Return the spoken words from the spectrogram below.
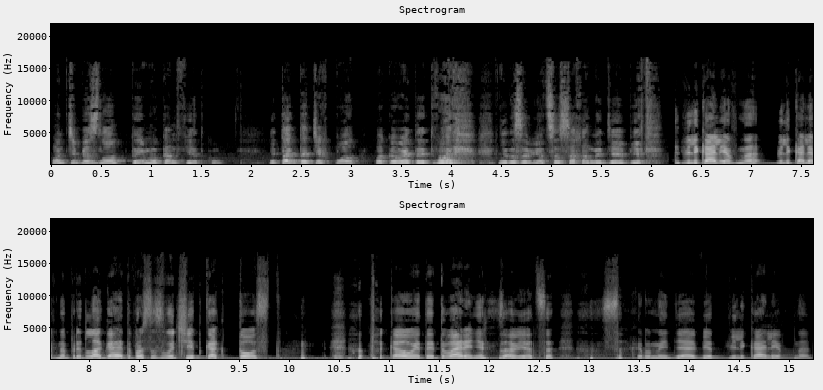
Он тебе зло, ты ему конфетку. И так до тех пор, пока у этой твари не разовьется сахарный диабет. Великолепно, великолепно предлагаю, это просто звучит как тост. Пока у этой твари не разовьется сахарный диабет. Великолепно.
